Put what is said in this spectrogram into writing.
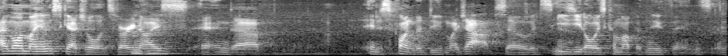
I'm on my own schedule. It's very nice, and uh, and it's fun to do my job. So it's easy to always come up with new things. And,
